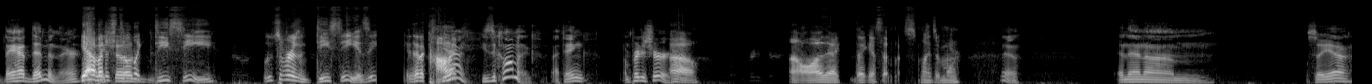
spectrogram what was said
They had them in there. Yeah, They but it's still like DC. Lucifer isn't DC, is he? Is that a comic? Yeah, he's a comic. I think. I'm pretty sure. Oh. Oh, well, I, I guess that explains it more. Yeah. And then, um, so yeah,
